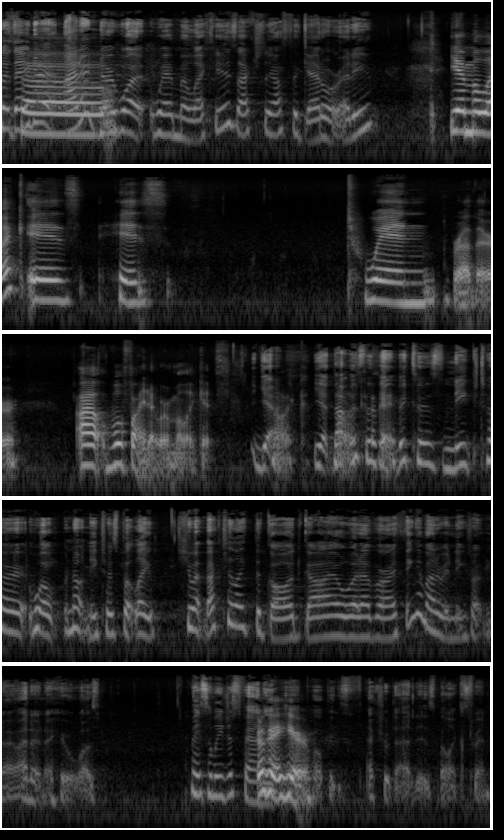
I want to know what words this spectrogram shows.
So they don't. I don't know what where Malec is. Actually, I forget already. Yeah, Malec is his twin brother. I'll, we'll find out where Malec is. Yeah, Malec. yeah, that was the Malec, thing because Nikto. Well, not Nyktos, but like she went back to like the god guy or whatever. I think it might have been Nikto. No, I don't know who it was. Wait, so we just found Okay, here. Poppy's actual dad is Malec's twin.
